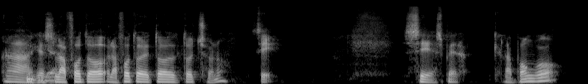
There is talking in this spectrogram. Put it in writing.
ah, que es la foto, la foto de todo el tocho, ¿no? Sí. Sí, espera, que la pongo.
